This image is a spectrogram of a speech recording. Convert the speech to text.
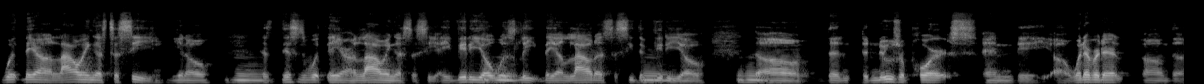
what they are allowing us to see you know mm. this is what they are allowing us to see a video was mm-hmm. leaked they allowed us to see the mm. video mm-hmm. the um, the the news reports and the uh, whatever they're um, the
